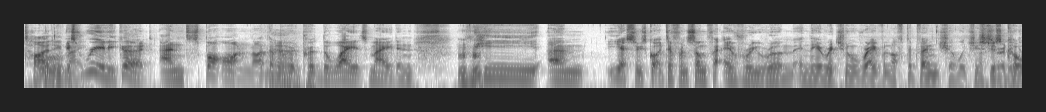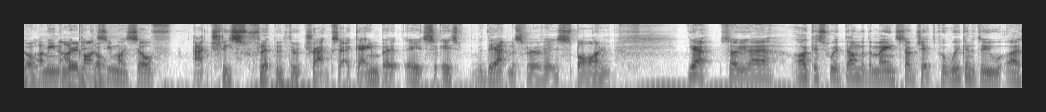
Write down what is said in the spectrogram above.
tidy, Ooh. mate. it's really good and spot on, like the Yeah. the way it's made. And Mm-hmm. he, um, yeah, so he's got a different song for every room in the original Ravenloft Adventure, which is That's just really cool. cool. I mean, I can't cool. see myself actually flipping through tracks at a game, but it's it's the atmosphere of it is spot on. Yeah, so uh, I guess we're done with the main subject, but we're going to do a,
